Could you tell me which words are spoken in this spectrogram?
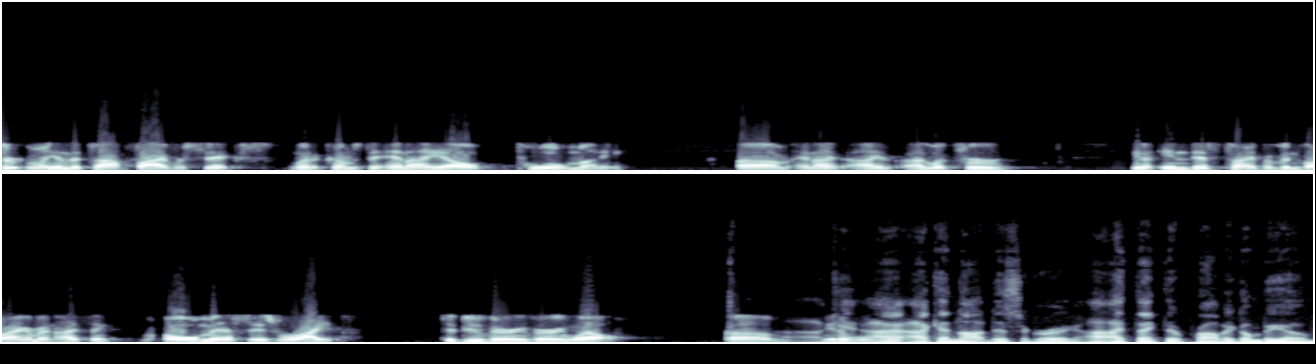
certainly in the top five or six when it comes to NIL pool money. Um, and I, I, I look for, you know, in this type of environment, I think Ole Miss is ripe to do very, very well. Um, you know, I, I, cannot disagree. I, I think they're probably going to be a.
